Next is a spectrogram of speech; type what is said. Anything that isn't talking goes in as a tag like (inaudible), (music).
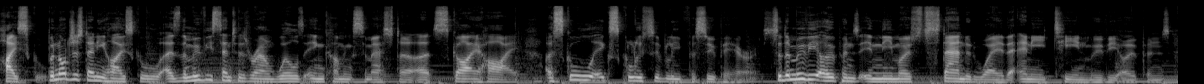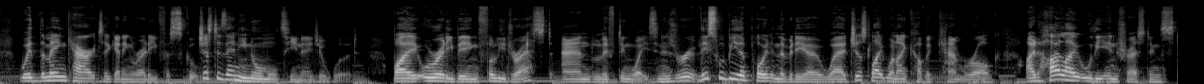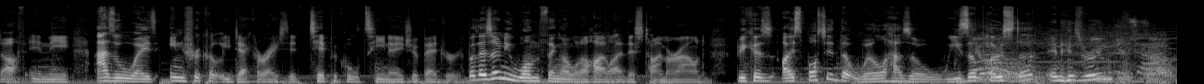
high school. But not just any high school, as the movie centers around Will's incoming semester at Sky High, a school exclusively for superheroes. So the movie opens in the most standard way that any teen movie opens, with the main character getting ready for school, just as any normal teenager would, by already being fully dressed and lifting weights in his room. This would be the point in the video where, just like when I covered Camp Rock, I'd highlight all the interesting stuff in the, as always, intricately decorated, typical teenager bedroom. But there's only one thing I want to highlight this time around, because I spotted that Will has a Weezer poster in his room,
